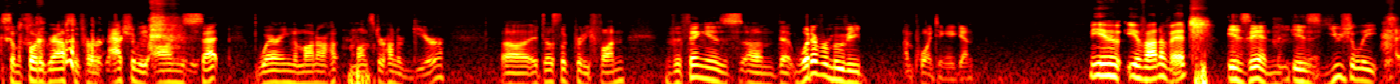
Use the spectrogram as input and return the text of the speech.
some photographs of her actually on set wearing the Monster Hunter gear. Uh, it does look pretty fun. The thing is um, that whatever movie I'm pointing again Mia Jovanovic. is in is usually uh,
